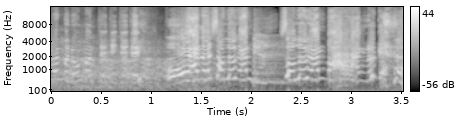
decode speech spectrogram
đánh mình đúng mình chạy chạy chạy chạy. Ôi anh ơi sau lưng anh sau lưng anh ba thằng nữa kìa.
